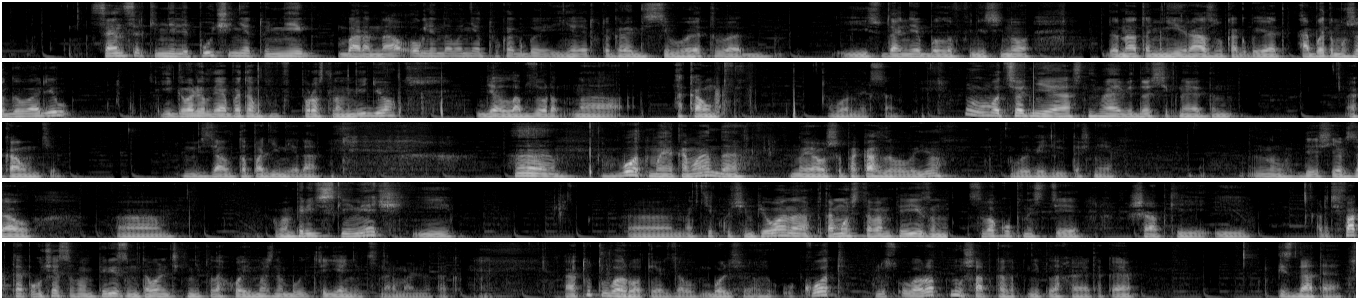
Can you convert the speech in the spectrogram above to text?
сенсорки, ни липучей нету, ни барана огненного нету, как бы. Я тут играю без всего этого. И сюда не было внесено доната ни разу, как бы. Я об этом уже говорил. И говорил я об этом в прошлом видео. Делал обзор на аккаунт Вормикса. Ну вот сегодня я снимаю видосик на этом аккаунте. Взял топ-1 я, да. А, вот моя команда. Ну, я уже показывал ее. Вы видели, точнее. Ну, здесь я взял э, вампирический меч и э, накидку чемпиона, потому что вампиризм в совокупности шапки и артефакта получается вампиризм довольно-таки неплохой. Можно будет регениться нормально так. А тут уворот я взял больше. Кот плюс уворот. Ну, шапка неплохая такая. Пиздатая.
